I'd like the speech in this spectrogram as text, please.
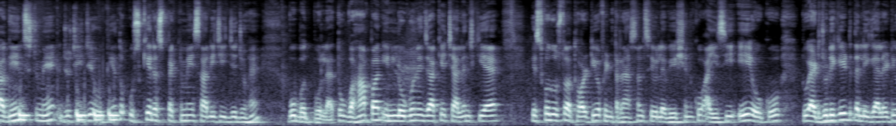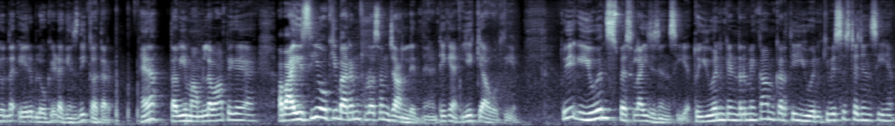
अगेंस्ट में जो चीज़ें होती हैं तो उसके रेस्पेक्ट में सारी चीज़ें जो हैं, वो बहुत बोला है। तो वहाँ पर इन लोगों ने जाके चैलेंज किया है। इसको दोस्तों authority of international civil aviation को आईसीएओ को to adjudicate the legality on the air blockade against the Qatar है ना? तब ये मामला वहाँ पे गया है। अब आईसीओ के बारे में थोड़ा सा हम जान लेते हैं, ठीक है? ये क्या होती है? तो ये एक यूएन स्पेशलाइज एजेंसी है। तो यूएन के अंडर में काम करती है यूएन की विशिष्ट एजेंसी है।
